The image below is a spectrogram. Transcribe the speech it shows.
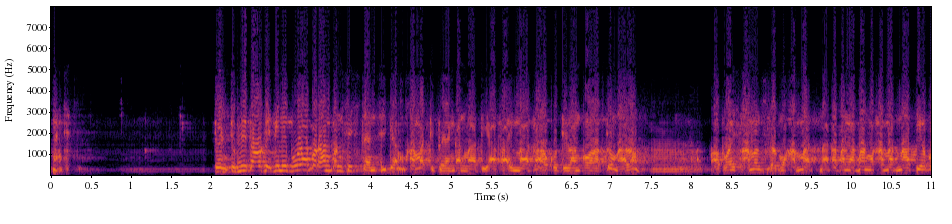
majid. Dan demi tauhid ini pula Quran konsisten sehingga Muhammad dibayangkan mati. Apa imata aku tilang kolab itu malah apa Islam sudah Muhammad. Nah kapan-kapan Muhammad mati apa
